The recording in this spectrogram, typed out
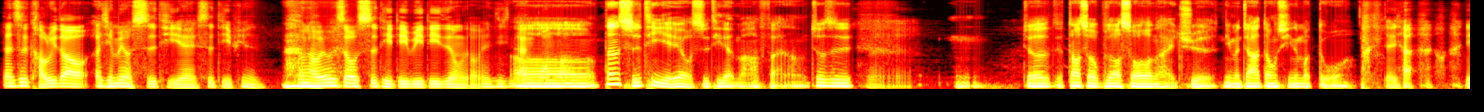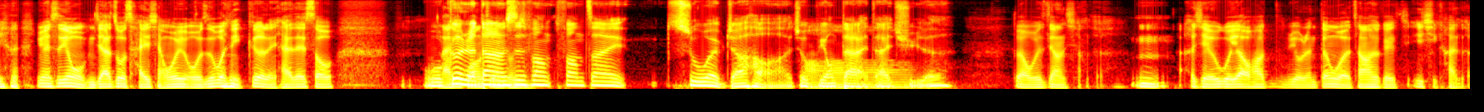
但是考虑到，而且没有实体哎，实体片还会收实体 DVD 这种东西，哦，但实体也有实体的麻烦啊，就是，嗯，就到时候不知道收到哪里去了。你们家东西那么多，等一下，因为因为是用我们家做猜想，我我是问你个人还在收。我个人当然是放放在数位比较好啊，就不用带来带去的。哦。对啊，我是这样想的。嗯，而且如果要的话，有人登我的账号就可以一起看的。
